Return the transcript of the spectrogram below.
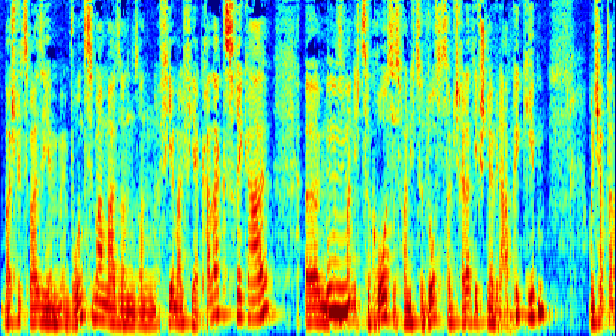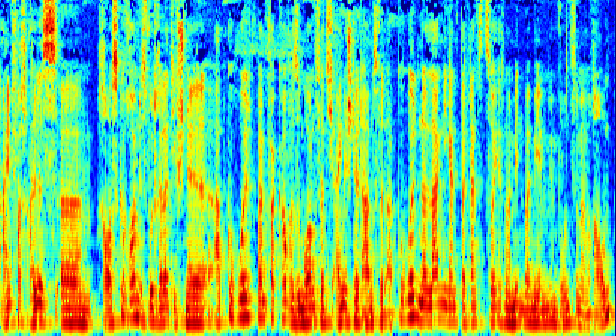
beispielsweise hier im, im Wohnzimmer mal so ein, so ein 4x4 Kallax-Regal. Ähm, mhm. Das war nicht zu groß, das war nicht zu doof, das habe ich relativ schnell wieder abgegeben. Und ich habe dann einfach alles ähm, rausgeräumt. Es wurde relativ schnell abgeholt beim Verkauf. Also morgens hatte ich eingestellt, abends wird abgeholt. Und dann lagen die ganze, das ganze Zeug erstmal mitten bei mir im, im Wohnzimmer im Raum.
